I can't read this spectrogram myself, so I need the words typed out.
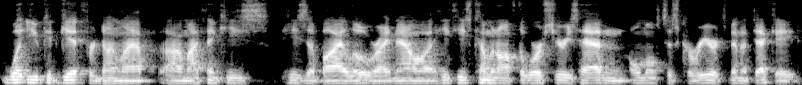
what you could get for Dunlap. Um, I think he's he's a buy low right now. Uh, he, he's coming off the worst year he's had in almost his career. It's been a decade.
